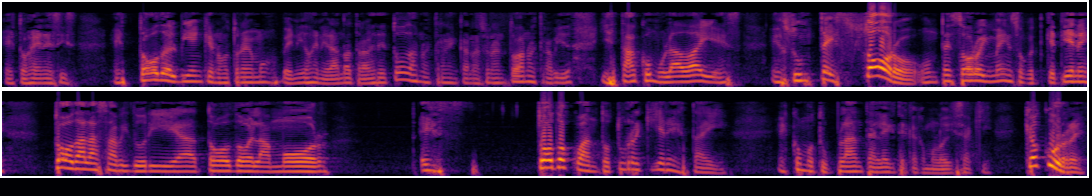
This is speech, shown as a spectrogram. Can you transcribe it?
esto Génesis, es todo el bien que nosotros hemos venido generando a través de todas nuestras encarnaciones, en toda nuestra vida, y está acumulado ahí, es, es un tesoro, un tesoro inmenso que, que tiene toda la sabiduría, todo el amor, es todo cuanto tú requieres está ahí. Es como tu planta eléctrica, como lo dice aquí. ¿Qué ocurre?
